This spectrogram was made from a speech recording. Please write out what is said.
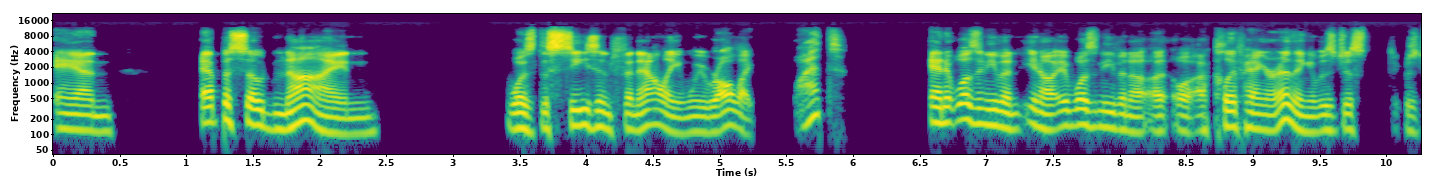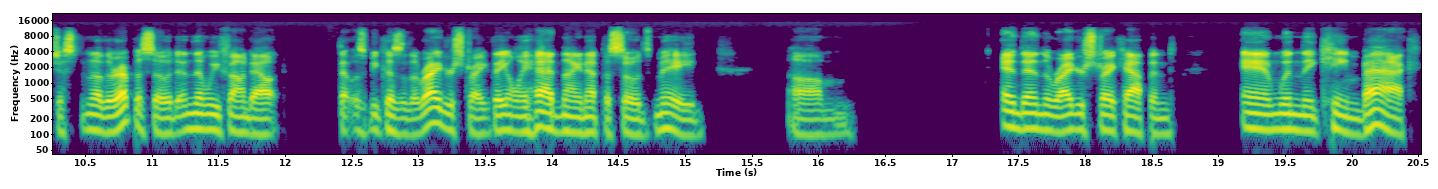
and episode nine was the season finale, and we were all like, "What?" And it wasn't even you know it wasn't even a, a, a cliffhanger or anything. It was just it was just another episode, and then we found out that was because of the writer strike. They only had nine episodes made. Um, and then the writer strike happened and when they came back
